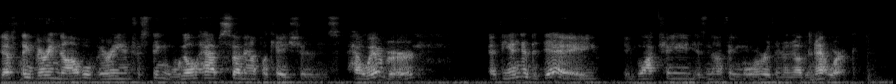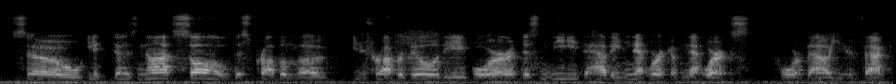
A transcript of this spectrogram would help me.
Definitely very novel, very interesting, will have some applications. However, at the end of the day, a blockchain is nothing more than another network. So it does not solve this problem of interoperability or this need to have a network of networks for value. In fact,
